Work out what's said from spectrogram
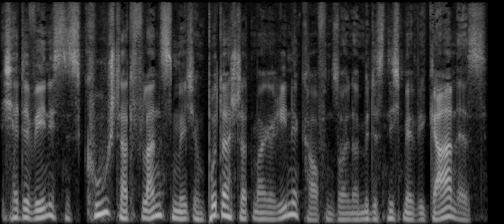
Ich hätte wenigstens Kuh statt Pflanzenmilch und Butter statt Margarine kaufen sollen, damit es nicht mehr vegan ist.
